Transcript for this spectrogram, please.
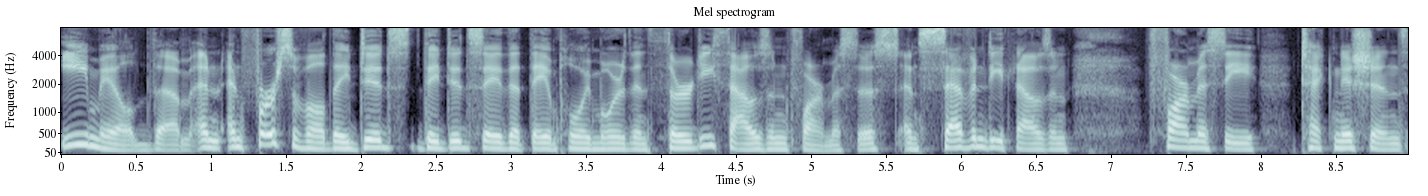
emailed them. And and first of all, they did they did say that they employ more than 30,000 pharmacists and 70,000 pharmacy technicians,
